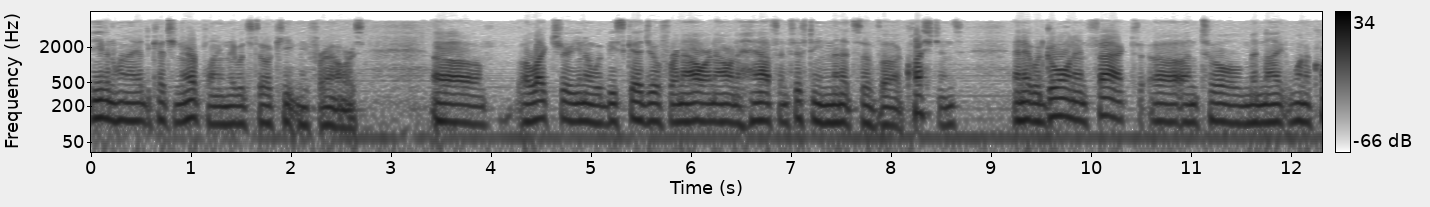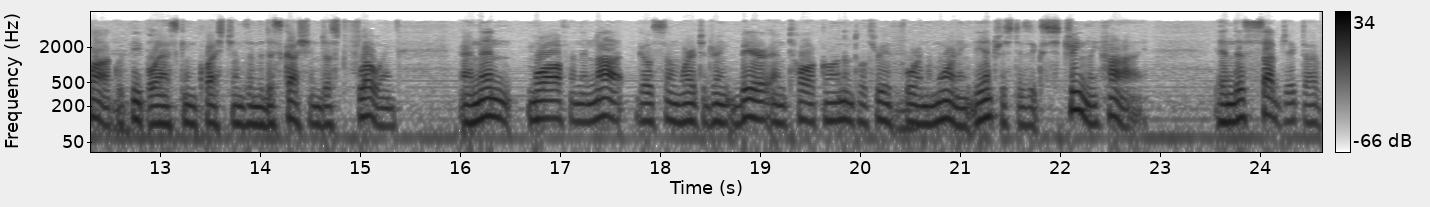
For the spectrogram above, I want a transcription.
Even when I had to catch an airplane, they would still keep me for hours. Uh, a lecture, you know, would be scheduled for an hour, an hour and a half, and 15 minutes of uh, questions. And it would go on, in fact, uh, until midnight, 1 o'clock, with people asking questions and the discussion just flowing. And then, more often than not, go somewhere to drink beer and talk on until 3 or 4 in the morning. The interest is extremely high in this subject of,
